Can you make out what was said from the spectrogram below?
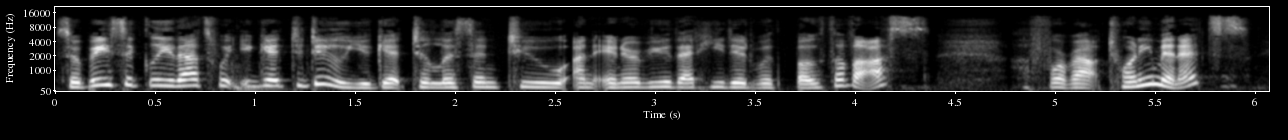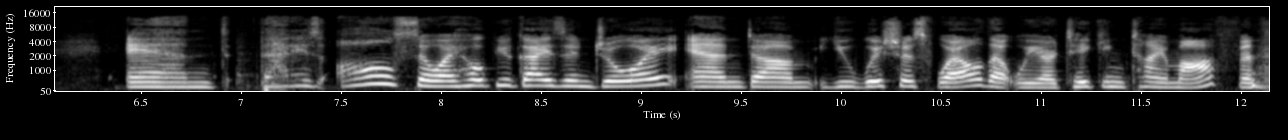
So basically, that's what you get to do. You get to listen to an interview that he did with both of us for about 20 minutes. And that is all. So I hope you guys enjoy and um, you wish us well that we are taking time off and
